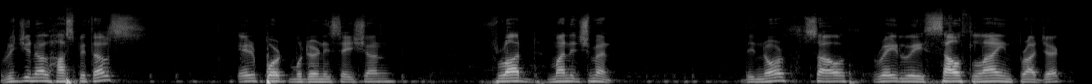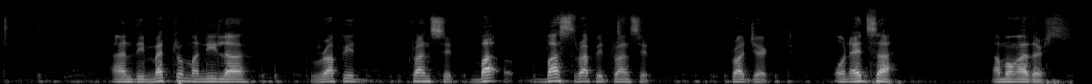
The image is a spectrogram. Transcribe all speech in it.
regional hospitals, airport modernization, flood management, the North-South Railway South Line project, and the Metro Manila Rapid Transit, bu Bus Rapid Transit project on EDSA, among others.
